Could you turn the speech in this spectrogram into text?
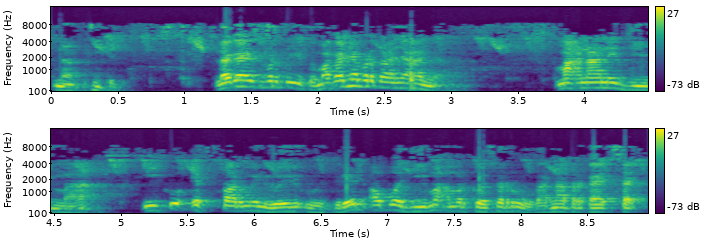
Nah, lah kayak seperti itu. Makanya pertanyaannya, maknanya jima iku iftar min udrin apa jima mergo seru karena terkait seks.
